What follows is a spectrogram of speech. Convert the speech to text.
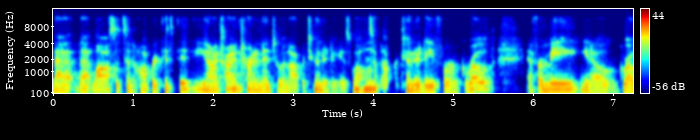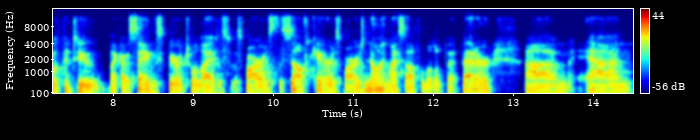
that that loss it's an opportunity it, you know i try and turn it into an opportunity as well mm-hmm. it's an opportunity for growth and for me you know growth into like i was saying the spiritual life as, as far as the self-care as far as knowing myself a little bit better um, and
